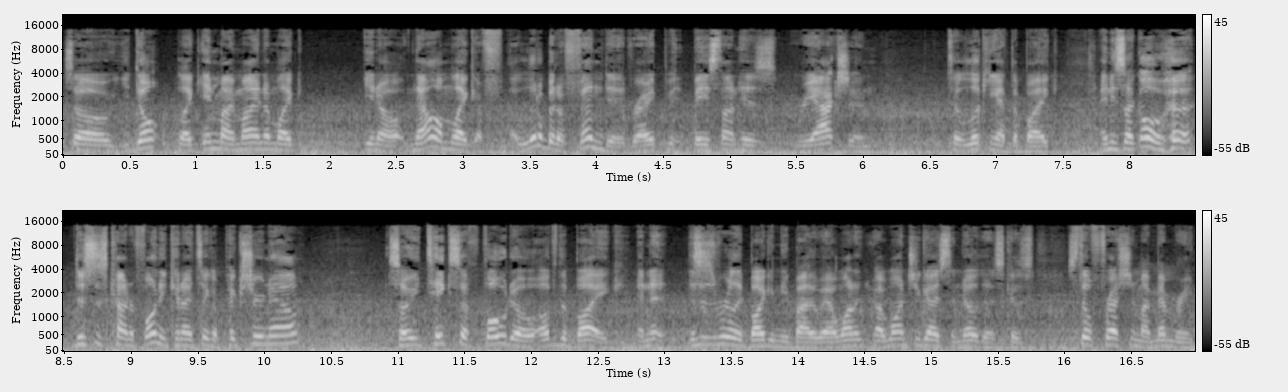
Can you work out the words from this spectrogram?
So you don't like in my mind, I'm like, you know, now I'm like a, a little bit offended, right, based on his reaction to looking at the bike. And he's like, "Oh, this is kind of funny. Can I take a picture now?" so he takes a photo of the bike, and it, this is really bugging me, by the way. I want I want you guys to know this because still fresh in my memory.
